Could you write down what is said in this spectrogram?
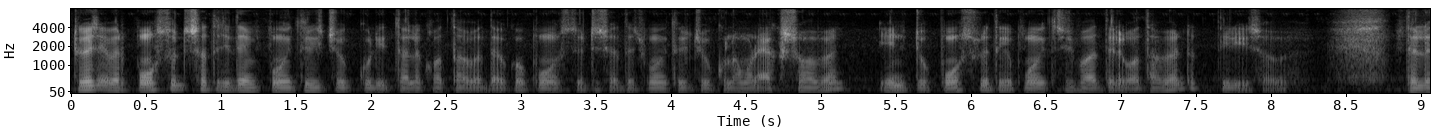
ঠিক আছে? এবার পঁয়ষট্টির সাথে যদি আমি পঁয়ত্রিশ যোগ করি, তাহলে কথা হবে দেখো, পঁয়ষট্টির সাথে পঁয়ত্রিশ যোগ করলে আমার একশো হবে। ইন্টু পঁয়ষট্টি থেকে পঁয়ত্রিশ বাদ দিলে কথা হবে, এটা তিরিশ হবে। তাহলে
